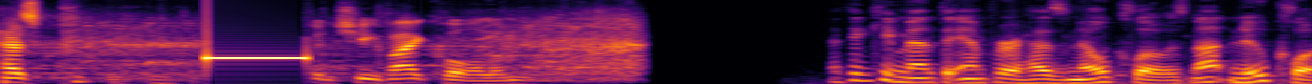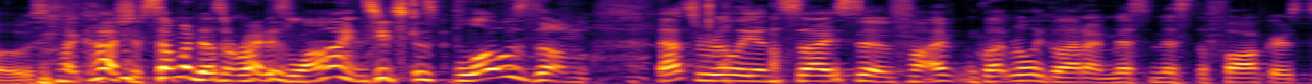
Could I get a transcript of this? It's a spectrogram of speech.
has in chief, I call him. I think he meant the emperor has no clothes, not new clothes. My gosh, if someone doesn't write his lines, he just blows them. That's really incisive. I'm glad, really glad I missed, the Fockers.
